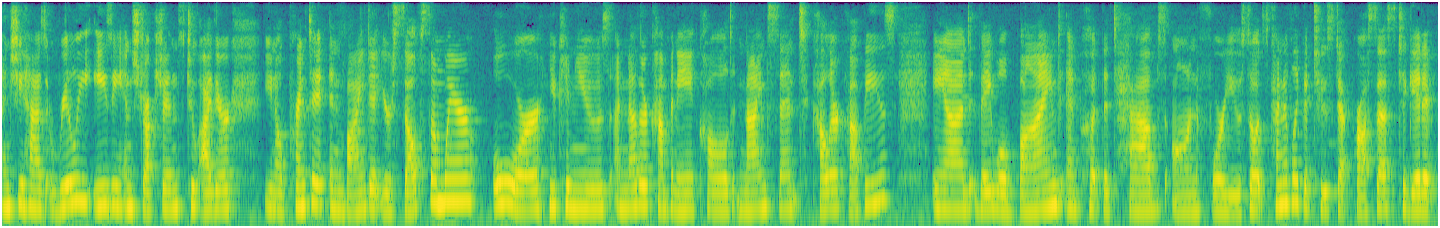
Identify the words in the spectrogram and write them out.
and she has really easy instructions to either you know print it and bind it yourself somewhere or you can use another company called 9 Cent Color Copies and they will bind and put the tabs on for you. So it's kind of like a two-step process to get it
